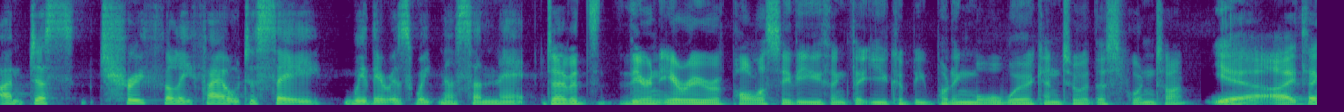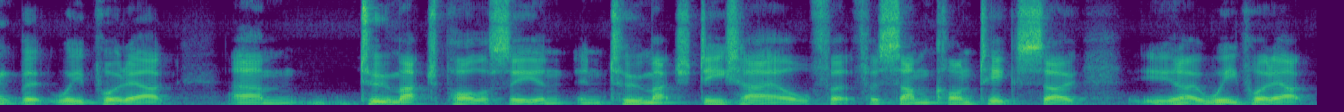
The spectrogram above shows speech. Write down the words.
I'm just truthfully failed to see where there is weakness in that. David, is there an area of policy that you think that you could be putting more work into at this point in time? Yeah, I think that we put out um, too much policy and, and too much detail for, for some context. So, you know, we put out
